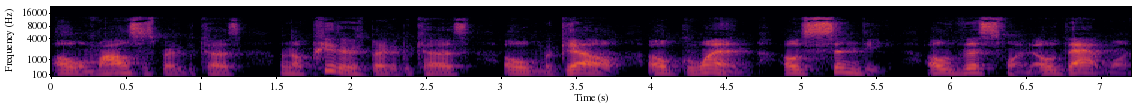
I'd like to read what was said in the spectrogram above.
oh, well, Miles is better because, oh no, Peter is better because, oh, Miguel, oh, Gwen, oh, Cindy, oh, this one, oh, that one.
